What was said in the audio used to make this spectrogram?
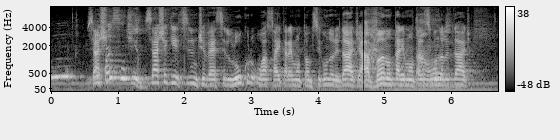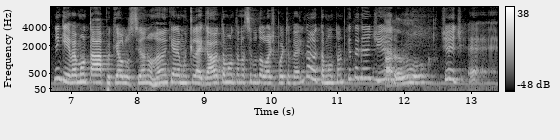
não, acha, faz sentido. Você acha que se não tivesse lucro, o açaí estaria montando segunda unidade? A Van não estaria montando tá segunda unidade? Ninguém vai montar, porque o Luciano Ranker é muito legal e está montando a segunda loja de Porto Velho. Não, ele está montando porque está ganhando dinheiro. Tá dando lucro. Gente, é,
